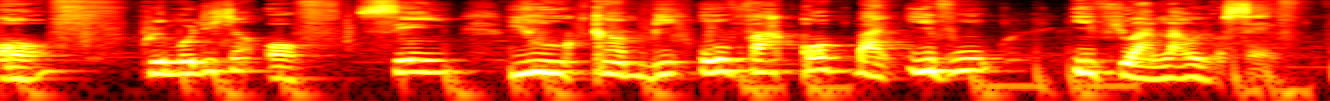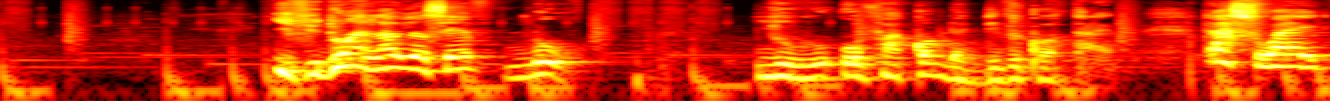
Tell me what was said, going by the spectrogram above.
of premonition of saying you can be overcome by evil if you allow yourself. If you don't allow yourself, no, you will overcome the difficult time. That's why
